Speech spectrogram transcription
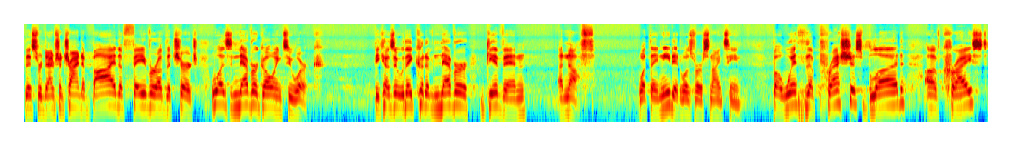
this redemption, trying to buy the favor of the church, was never going to work because it, they could have never given enough. What they needed was verse 19 but with the precious blood of Christ,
